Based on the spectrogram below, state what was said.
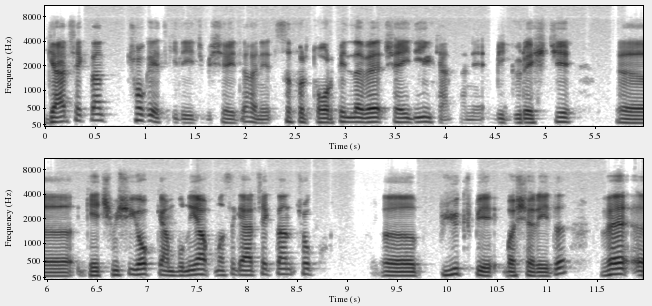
gerçekten çok etkileyici bir şeydi. Hani sıfır torpille ve şey değilken hani bir güreşçi geçmişi yokken bunu yapması gerçekten çok büyük bir başarıydı. Ve e,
